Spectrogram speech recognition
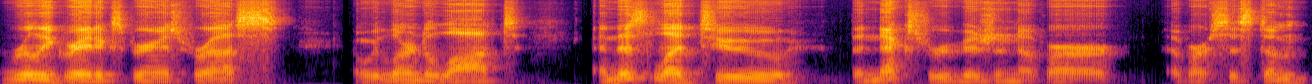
really great experience for us, and we learned a lot. And this led to the next revision of our of our system.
